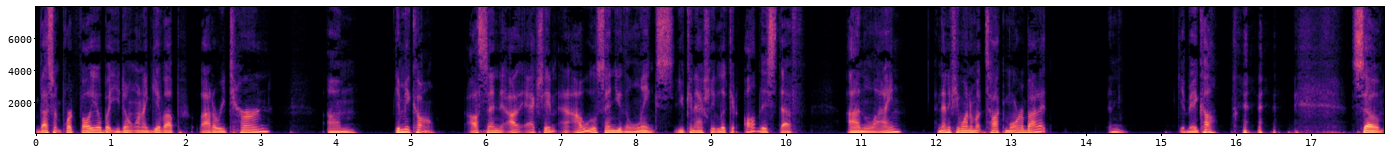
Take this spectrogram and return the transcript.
investment portfolio, but you don't want to give up a lot of return. Um, give me a call. I'll send. i actually, I will send you the links. You can actually look at all this stuff online, and then if you want to talk more about it, then give me a call. so,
